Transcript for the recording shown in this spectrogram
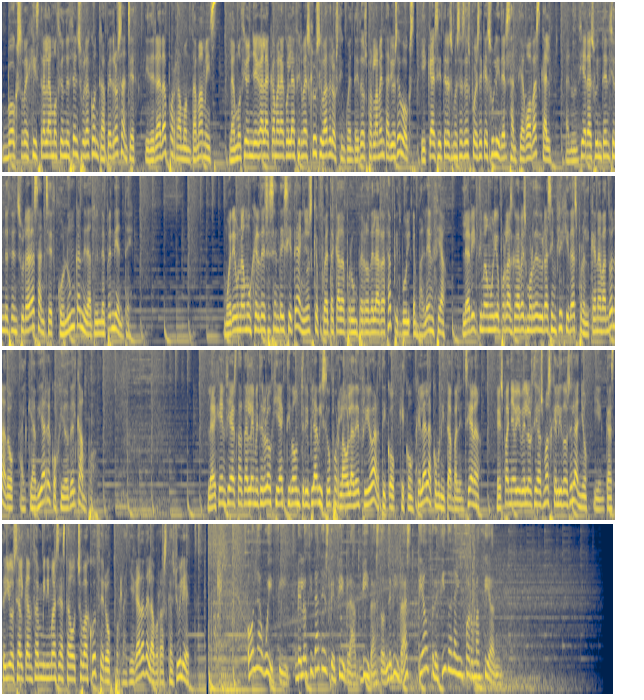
Vox registra la moción de censura contra Pedro Sánchez, liderada por Ramón Tamamis. La moción llega a la Cámara con la firma exclusiva de los 52 parlamentarios de Vox y casi tres meses después de que su líder, Santiago Abascal, anunciara su intención de censurar a Sánchez con un candidato independiente. Muere una mujer de 67 años que fue atacada por un perro de la raza Pitbull en Valencia. La víctima murió por las graves mordeduras infligidas por el can abandonado al que había recogido del campo. La Agencia Estatal de Meteorología activa un triple aviso por la ola de frío ártico que congela la comunidad valenciana. España vive los días más gélidos del año y en Castelló se alcanzan mínimas de hasta 8 bajo cero por la llegada de la borrasca Juliet. Hola Wi-Fi, velocidades de fibra, vivas donde vivas, te ha ofrecido la información.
